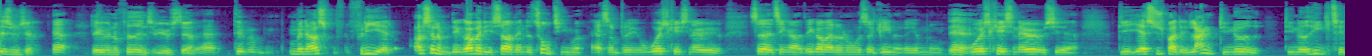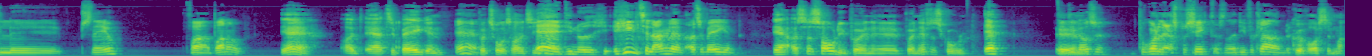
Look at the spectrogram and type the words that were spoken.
Det synes jeg. Ja. Det er jo nogle fede interviews der. Ja, det, men også fordi, at også selvom det kan godt være, at de så har ventet to timer, altså worst case scenario, så jeg tænker, det kan godt være, at der er nogen, der sidder og griner derhjemme nu. Ja. Worst case scenario siger jeg, de, jeg synes bare, det er langt, de nået, de nået helt til øh, Snave fra Branderup. Ja, ja. Og er tilbage igen Ja, på 32 timer. ja, de nået he- helt til Langland og tilbage igen. ja og så sov de på en, øh, på en efterskole. Ja, det er de Øhm. lov til. På grund af deres projekt og sådan noget, de forklarede om Det det. kunne jeg forestille mig.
